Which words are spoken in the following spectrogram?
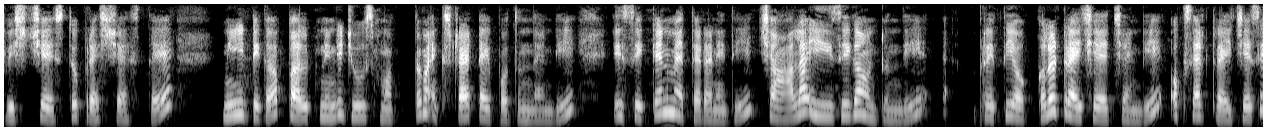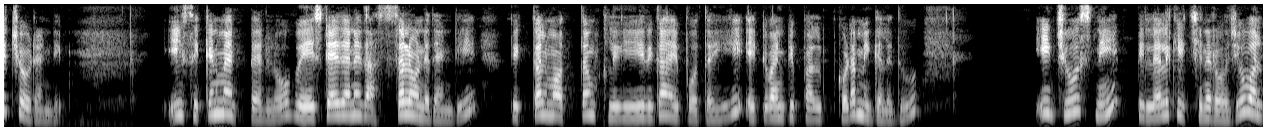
ట్విస్ట్ చేస్తూ ప్రెస్ చేస్తే నీట్గా పల్ప్ నుండి జ్యూస్ మొత్తం ఎక్స్ట్రాక్ట్ అయిపోతుందండి. ఈ సెకండ్ మెథడ్ అనేది చాలా ఈజీగా ఉంటుంది. ప్రతి ఒక్కరు ట్రై చేయొచ్చండి. ఒకసారి ట్రై చేసి చూడండి. ఈ చికెన్ మెత్తల్లో వేస్టేజ్ అనేది అస్సలు ఉండదండి. పిక్కలు మొత్తం క్లియర్గా అయిపోతాయి. ఎటువంటి పల్ప్ కూడా మిగలదు. ఈ జ్యూస్ని పిల్లలకి ఇచ్చిన రోజు వాళ్ళ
